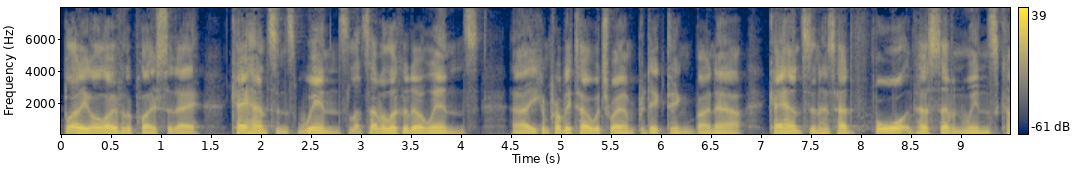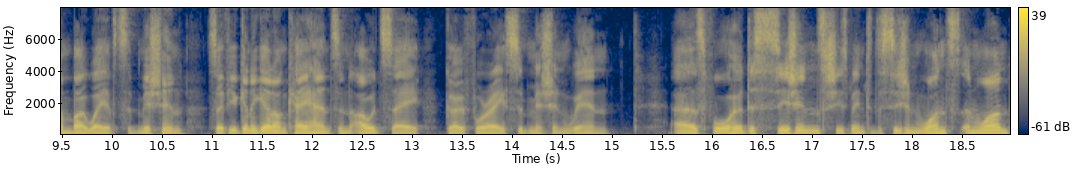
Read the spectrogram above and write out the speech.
bloody all over the place today. Kay Hansen's wins. Let's have a look at her wins. Uh, you can probably tell which way I'm predicting by now. Kay Hansen has had four of her seven wins come by way of submission. So if you're going to get on Kay Hansen, I would say go for a submission win. As for her decisions, she's been to decision once and won,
